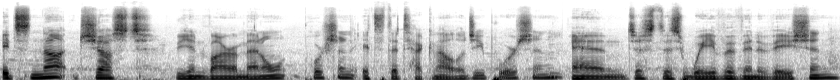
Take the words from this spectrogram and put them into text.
it's not just the environmental portion it's the technology portion and just this wave of innovation.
